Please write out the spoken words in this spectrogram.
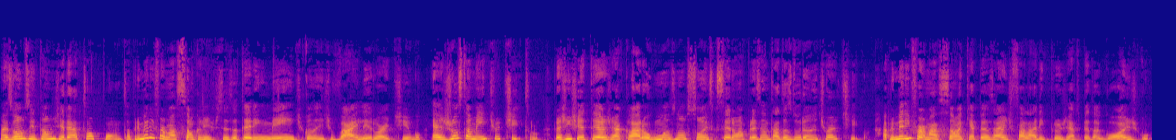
Mas vamos então direto ao ponto. A primeira informação que a gente precisa ter em mente quando a gente vai ler o artigo é justamente o título, para a gente ter já claro algumas noções que serão apresentadas durante o artigo. A primeira informação é que, apesar de falar em projeto pedagógico,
